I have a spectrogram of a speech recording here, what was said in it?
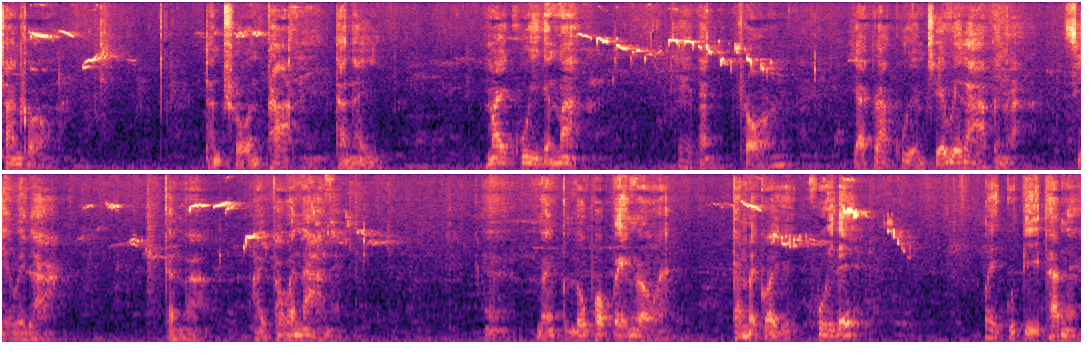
ท่านก็ท่านสอนพระท่านให้ไม่คุยกันมากแต่ท่านสอน ยาให้พระคุยมเสียเวลาเป็นว่าเสียเวลาท่านว่าให้ภาวนาเนี่ยเออเหมือนหลวงพ่อเปลงเราอะท่านไม่ค่อยคุยเด้ไปกุฏิท่านเนี่ย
